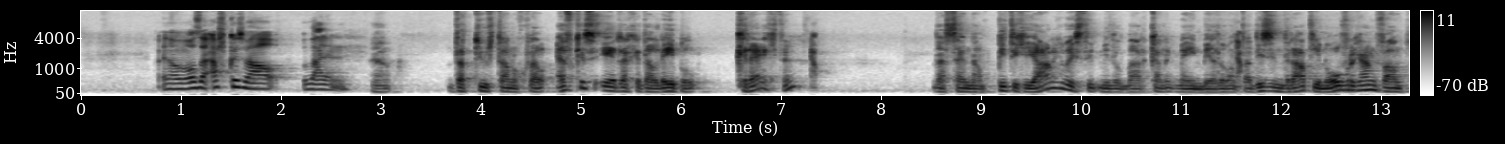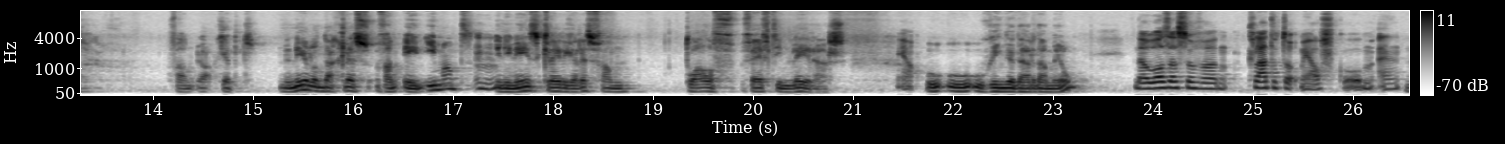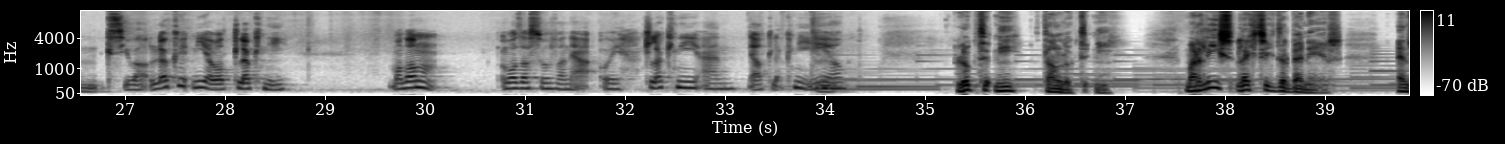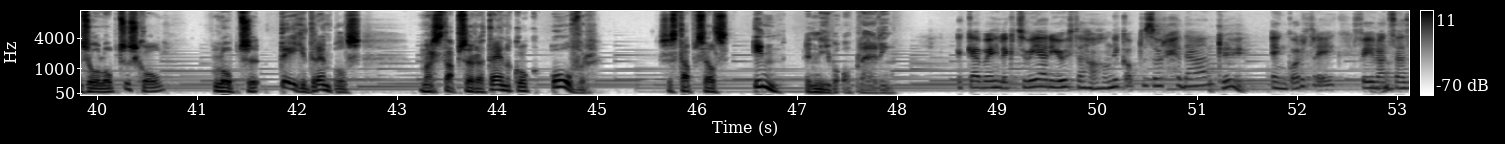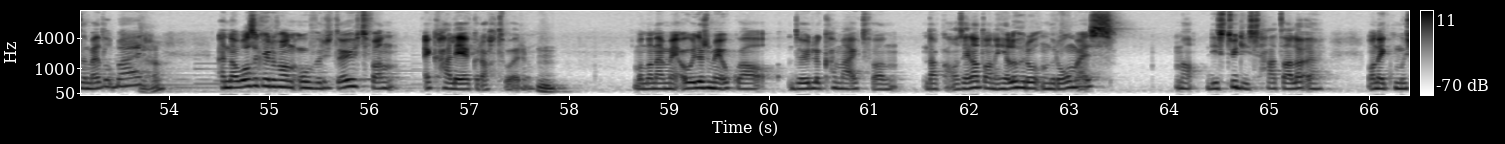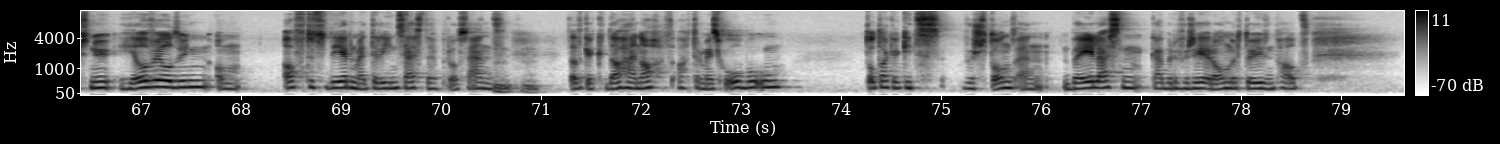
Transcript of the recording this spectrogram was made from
En dan was dat even wel wennen. Ja. Dat duurt dan nog wel even eer dat je dat label krijgt. Hè? Ja. Dat zijn dan pittige jaren geweest in het middelbaar, kan ik me inbeelden. Want Ja. dat is inderdaad die overgang van... van ja, je hebt een hele dag les van één iemand Mhm. en ineens krijg je les van 12, 15 leraars. ja. Hoe, hoe, hoe ging je daar dan mee om? Dan was dat zo van, ik laat het op mij afkomen. En ik zie wel, lukt het niet? Ja, wel, het lukt niet. Maar dan was dat zo van, ja, oei, het lukt niet. En ja, het lukt niet. Ja. Lukt het niet, dan lukt het niet. Marlies legt zich erbij neer. En zo loopt ze school, loopt ze tegen drempels, maar stapt ze er uiteindelijk ook over. Ze stapt zelfs in een nieuwe opleiding. Ik heb eigenlijk twee jaar jeugd- en gehandicaptenzorg gedaan. Oké. In Kortrijk, vijfde en zesde middelbaar. Ja. En dan was ik ervan overtuigd van, ik ga leerkracht worden. Hmm. Maar dan hebben mijn ouders mij ook wel duidelijk gemaakt van... Dat kan zijn dat dat een hele grote droom is. Maar die studies gaat dat lukken. Want ik moest nu heel veel doen om af te studeren met 63 procent. Dat ik dag en nacht achter mijn schoolboeken... Totdat ik iets verstond. En bijlessen, ik heb er verzekerd 100.000 gehad.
